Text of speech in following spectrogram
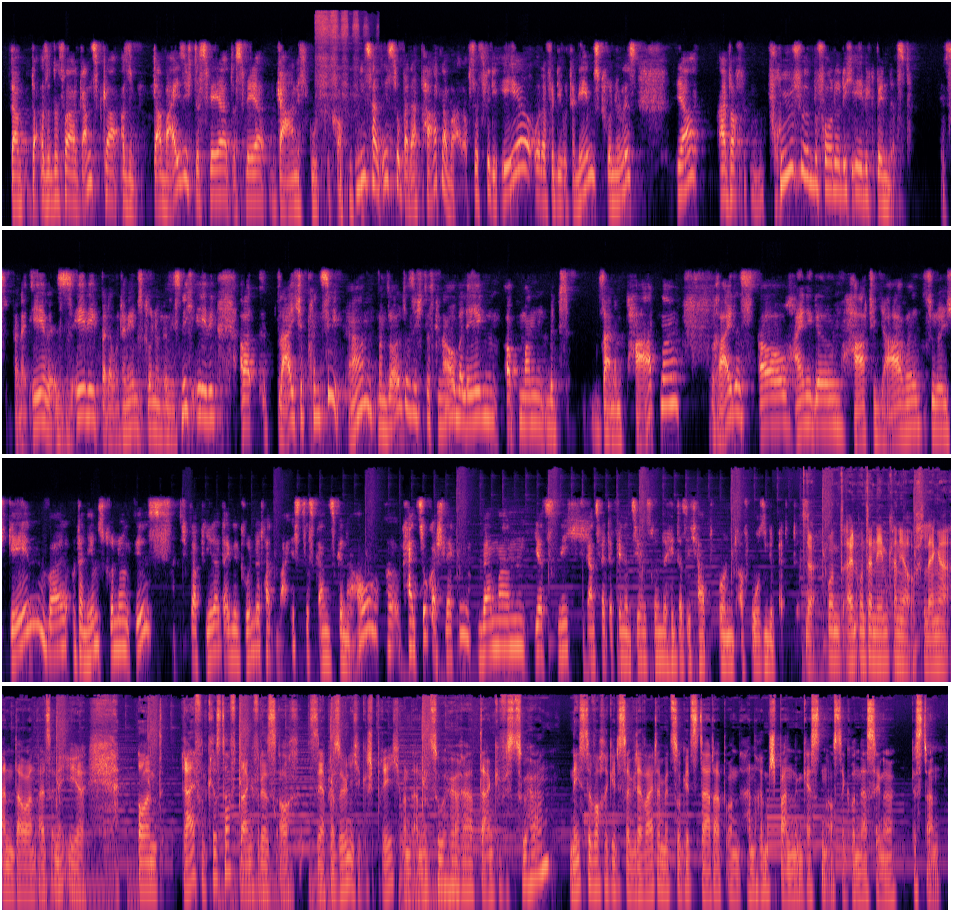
Da, da, also das war ganz klar, also da weiß ich, das wäre das wäre gar nicht gut gekommen. Wie es halt ist so bei der Partnerwahl, ob es jetzt für die Ehe oder für die Unternehmensgründung ist, ja, einfach prüfe, bevor du dich ewig bindest. Jetzt bei der Ehe ist es ewig, bei der Unternehmensgründung ist es nicht ewig, aber gleiche Prinzip. Ja? Man sollte sich das genau überlegen, ob man mit seinem Partner bereit ist, auch einige harte Jahre zu durchgehen, weil Unternehmensgründung ist, ich glaube, jeder, der gegründet hat, weiß das ganz genau, äh, kein Zuckerschlecken, wenn man jetzt nicht ganz fette Finanzierungsgründe hinter sich hat und auf Rosen gebettet ist. Ja, und ein Unternehmen kann ja auch länger andauern als eine Ehe. Und Ralf und Christoph, danke für das auch sehr persönliche Gespräch und an die Zuhörer, danke fürs Zuhören. Nächste Woche geht es dann wieder weiter mit So geht Startup und anderen spannenden Gästen aus der Gründerszene. Bis dann.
